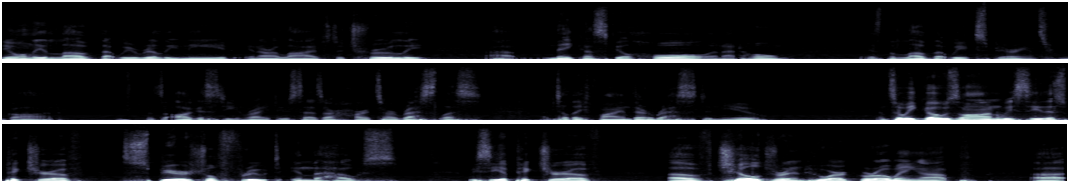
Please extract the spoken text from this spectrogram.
The only love that we really need in our lives to truly uh, make us feel whole and at home is the love that we experience from God. It's Augustine, right, who says, Our hearts are restless until they find their rest in you. And so he goes on, we see this picture of spiritual fruit in the house. We see a picture of, of children who are growing up uh,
